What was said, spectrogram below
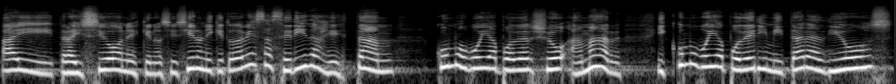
hay traiciones que nos hicieron y que todavía esas heridas están, ¿cómo voy a poder yo amar? ¿Y cómo voy a poder imitar a Dios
